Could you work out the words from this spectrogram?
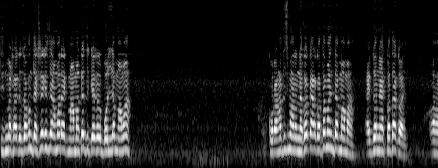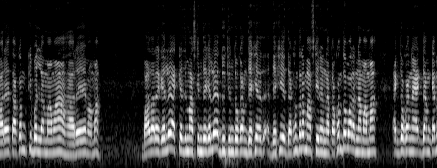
তিন মাস আগে যখন দেশে গেছি, আমার এক মামাকে জিজ্ঞাসা বললাম, মামা, কোরআন হাদিস মানে না কার কথা মানতাম, মামা? একজন এক কথা কয়। হারে তখন কি বললাম, মামা? হারে মামা, বাজারে গেলে এক কেজি মাছ কিনতে গেলে দুই তিন দোকান দেখে দেখি দেখুন তারা মাছ কিনে না, তখন তো বলেন না, মামা, এক দোকানে এক দাম কেন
